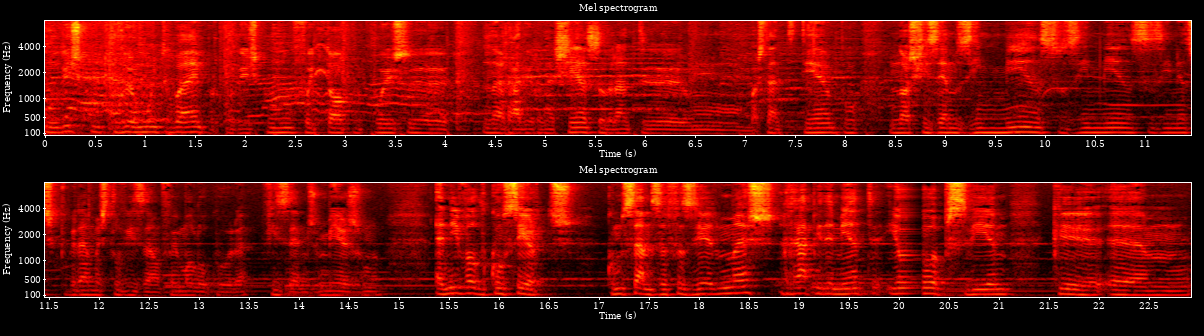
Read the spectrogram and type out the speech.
O disco correu muito bem, porque o disco foi top depois eh, na Rádio Renascença durante hum, bastante tempo. Nós fizemos imensos, imensos, imensos programas de televisão. Foi uma loucura. Fizemos mesmo. A nível de concertos, começamos a fazer, mas rapidamente eu apercebia-me que hum,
